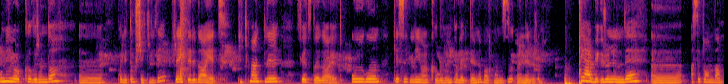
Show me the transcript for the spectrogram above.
Bu New York Color'ında e, paleti bu şekilde. Renkleri gayet pigmentli, fiyatı da gayet uygun. Kesinlikle New York Color'ın paletlerine bakmanızı öneririm. Diğer bir ürününde e, asetondan,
